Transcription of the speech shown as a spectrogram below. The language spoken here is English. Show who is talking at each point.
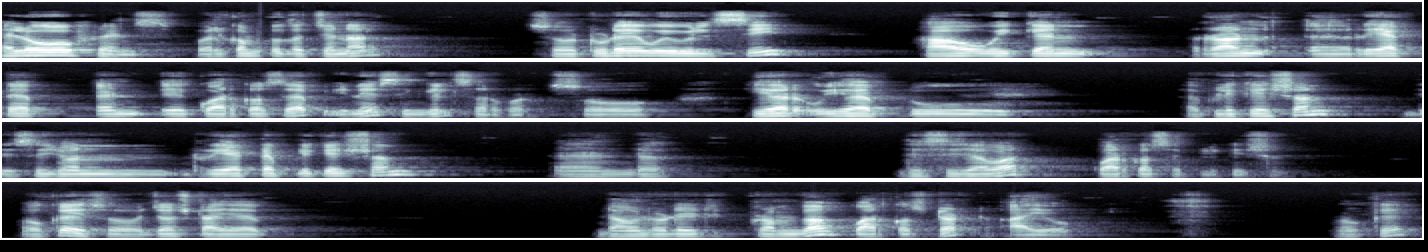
Speaker 1: hello friends. Welcome to the channel. So today we will see how we can run a react app and a quarkus app in a single server. So here we have two application. This is one react application and this is our quarkus application. Okay so just i have downloaded it from the quarkus.io okay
